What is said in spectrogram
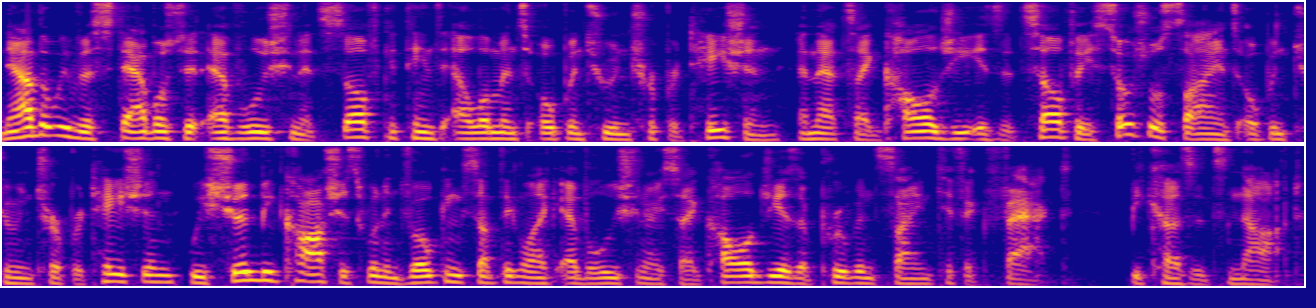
Now that we've established that evolution itself contains elements open to interpretation, and that psychology is itself a social science open to interpretation, we should be cautious when invoking something like evolutionary psychology as a proven scientific fact, because it's not.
